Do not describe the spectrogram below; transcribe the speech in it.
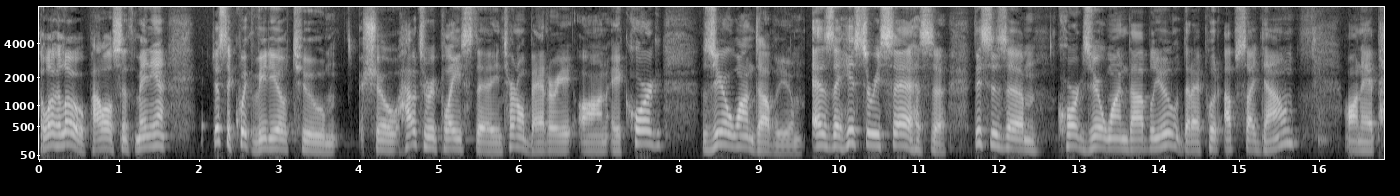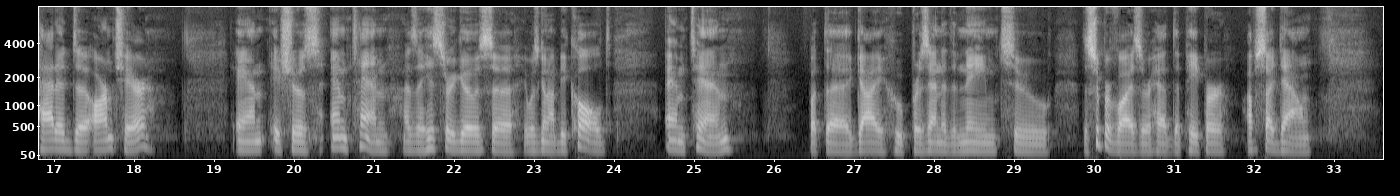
Hello, hello, Paolo Synthmania. Just a quick video to show how to replace the internal battery on a Korg 01W. As the history says, uh, this is a um, Korg 01W that I put upside down on a padded uh, armchair and it shows M10. As the history goes, uh, it was going to be called M10, but the guy who presented the name to the supervisor had the paper upside down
